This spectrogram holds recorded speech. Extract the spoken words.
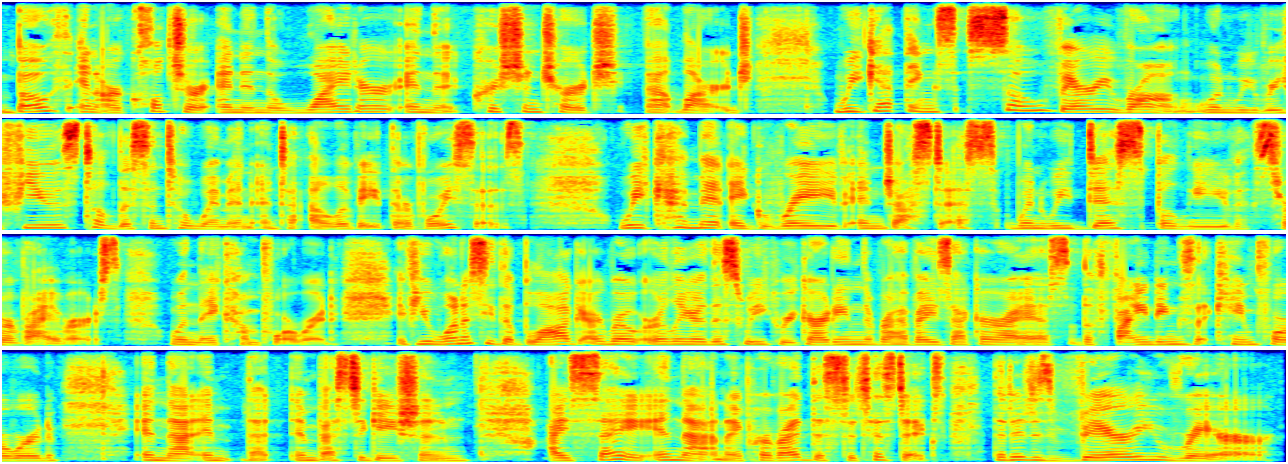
Both in our culture and in the wider in the Christian church at large, we get things so very wrong when we refuse to listen to women and to elevate their voices. We commit a grave injustice when we disbelieve survivors when they come forward. If you want to see the blog I wrote earlier this week regarding the Ravi Zacharias, the findings that came forward in that in, that investigation, I say in that and I provide the statistics that it is very rare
